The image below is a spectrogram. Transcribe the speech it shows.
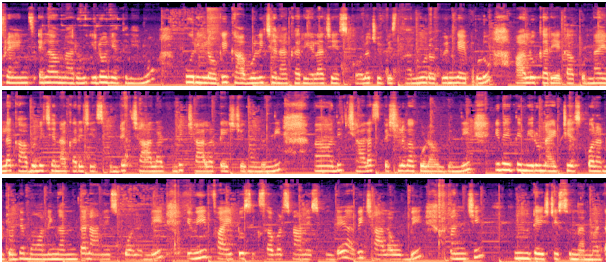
ఫ్రెండ్స్ ఎలా ఉన్నారు? ఈరోజు అయితే నేను పూరీలోకి కాబూలీ చనా కర్రీ ఎలా చేసుకోవాలో చూపిస్తాను. రొటీన్గా ఎప్పుడు ఆలు కర్రీ కాకుండా ఇలా కాబూలీ చనా కర్రీ చేసుకుంటే చాలా అంటే చాలా టేస్టీగా ఉంటుంది. అది చాలా స్పెషల్గా కూడా ఉంటుంది. ఇదైతే మీరు నైట్ చేసుకోవాలనుకుంటే మార్నింగ్ అంతా నానేసుకోవాలండి. ఇవి ఫైవ్ టు సిక్స్ అవర్స్ నానేసుకుంటే అవి చాలా ఉబ్బి మంచి టేస్ట్ ఇస్తుంది అనమాట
